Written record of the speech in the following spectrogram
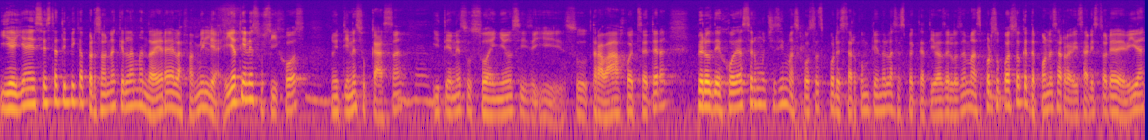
y ella es esta típica persona que es la mandadera de la familia. Ella tiene sus hijos, ¿no? Y tiene su casa, y tiene sus sueños y, su trabajo, etcétera, pero dejó de hacer muchísimas cosas por estar cumpliendo las expectativas de los demás. Por supuesto que te pones a revisar historia de vida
